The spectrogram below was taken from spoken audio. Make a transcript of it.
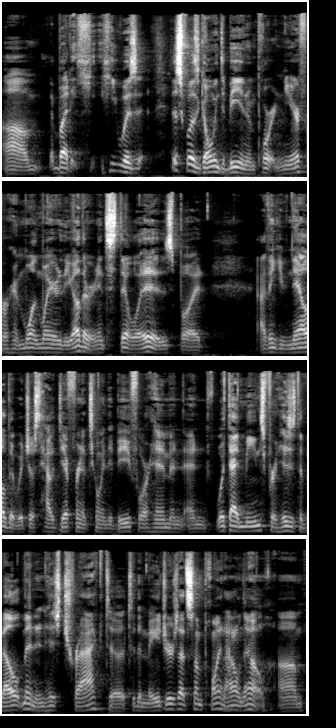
Um, but he, he, was, this was going to be an important year for him one way or the other, and it still is. But I think you nailed it with just how different it's going to be for him and, and what that means for his development and his track to, to the majors at some point. I don't know. Um,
